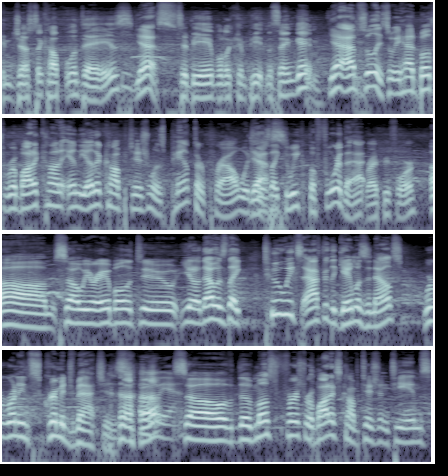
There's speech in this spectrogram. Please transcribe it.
in just a couple of days yes, to be able to compete in the same game yeah, absolutely. So we had both Roboticon and the other competition was Panther Prowl, which Yes. was like the week before that. right before. Um, so we were able to, you know, that was like two weeks after the game was announced. We're running scrimmage matches. Oh, yeah. So the most first robotics competition teams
